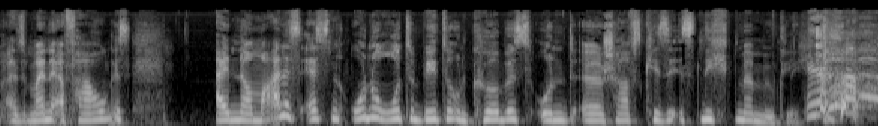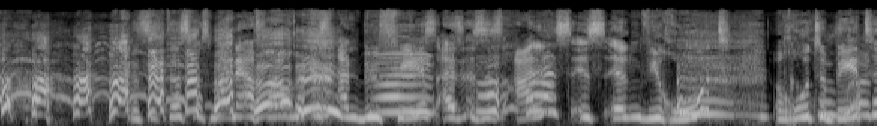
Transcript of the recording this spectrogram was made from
also meine Erfahrung ist, ein normales Essen ohne rote Beete und Kürbis und äh, Schafskäse ist nicht mehr möglich. Das ist das, was meine Erfahrung ist an Buffets. Also es ist alles ist irgendwie rot, rote Beete,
